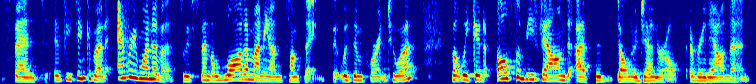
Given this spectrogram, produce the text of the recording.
spent, if you think about it, every one of us, we've spent a lot of money on something that was important to us, but we could also be found at the Dollar General every now and then.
